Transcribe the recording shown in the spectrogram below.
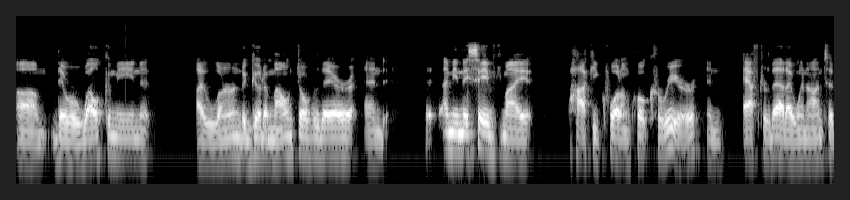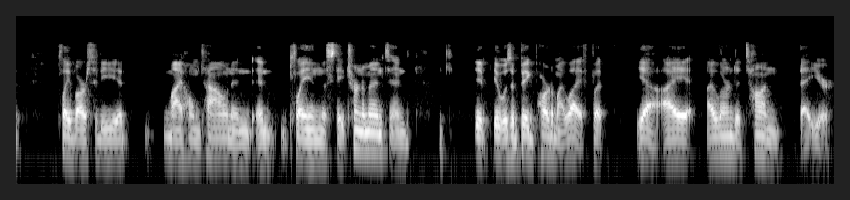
Um, they were welcoming. I learned a good amount over there, and I mean, they saved my hockey quote unquote career. And after that, I went on to play varsity at my hometown and, and play in the state tournament. And it, it was a big part of my life. But yeah, I, I learned a ton that year.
